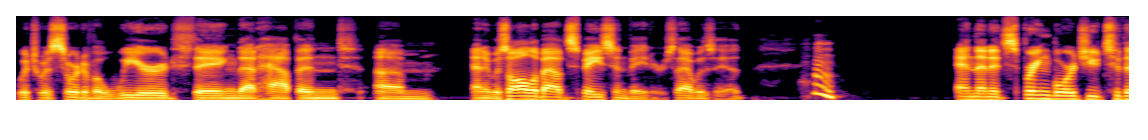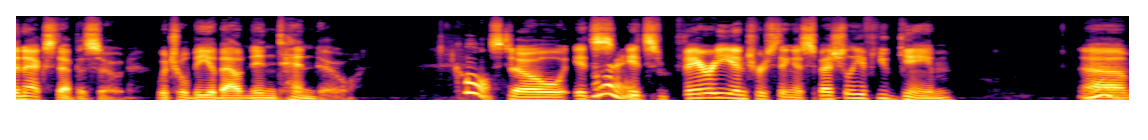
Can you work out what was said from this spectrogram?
which was sort of a weird thing that happened. Um, and it was all about Space Invaders. That was it. Hmm. And then it springboards you to the next episode, which will be about Nintendo. Cool. So it's right. it's very interesting, especially if you game. Yeah. Um,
